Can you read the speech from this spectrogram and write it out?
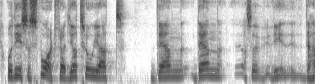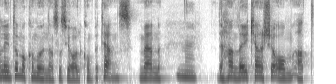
och det är så svårt för att jag tror ju att den, den alltså vi, det handlar inte om att komma undan social kompetens. Men nej. det handlar ju kanske om att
